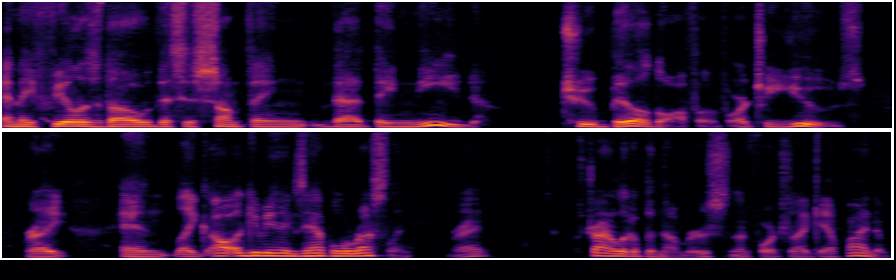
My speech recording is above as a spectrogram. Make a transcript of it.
and they feel as though this is something that they need to build off of or to use, right? And like I'll, I'll give you an example with wrestling, right? I was trying to look up the numbers, and unfortunately, I can't find them.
